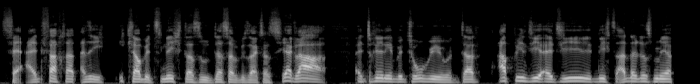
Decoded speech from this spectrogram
vereinfacht hat? Also ich, ich glaube jetzt nicht, dass du deshalb gesagt hast, ja klar, ein Training mit Tobi und dann ab in die IT, nichts anderes mehr.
